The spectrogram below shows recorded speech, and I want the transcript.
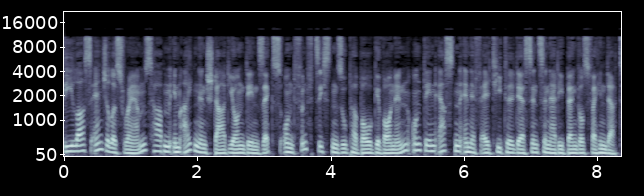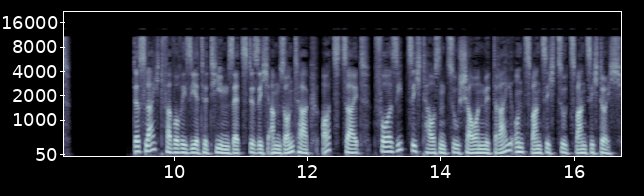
Die Los Angeles Rams haben im eigenen Stadion den 56. Super Bowl gewonnen und den ersten NFL-Titel der Cincinnati Bengals verhindert. Das leicht favorisierte Team setzte sich am Sonntag, Ortszeit, vor 70.000 Zuschauern mit 23 zu 20 durch.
